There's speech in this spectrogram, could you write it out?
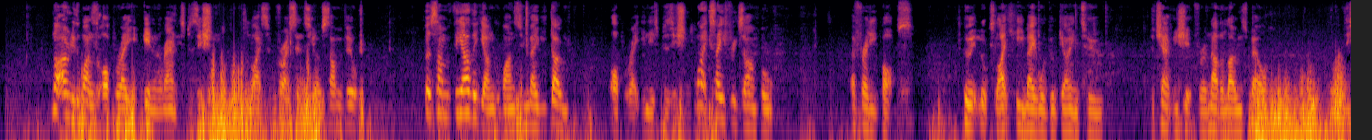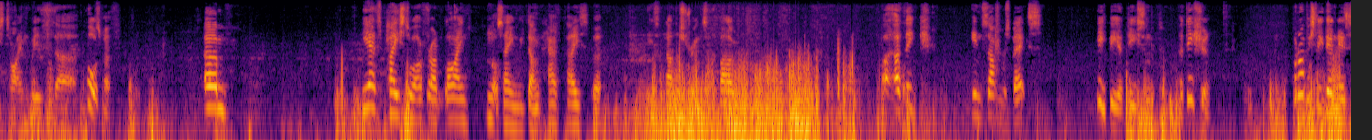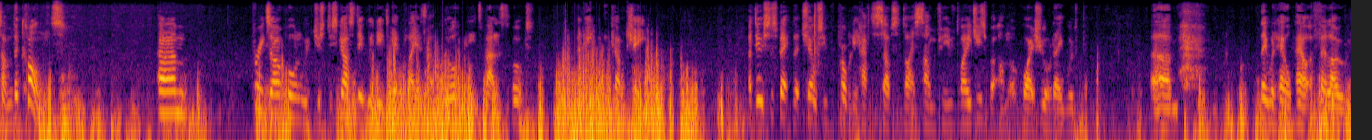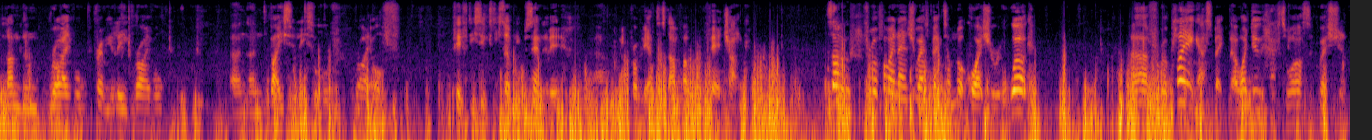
not only the ones that operate in and around his position, the likes of Crysencio Summerville, but some of the other younger ones who maybe don't operate in his position. Like, say, for example, a Freddie Potts, who it looks like he may well be going to the Championship for another loan spell, this time with uh, Portsmouth. Um, he adds pace to our front line. I'm not saying we don't have pace, but it's another string to the bow. I, I think, in some respects, he'd be a decent addition. But obviously, then there's some of the cons. Um, for example, and we've just discussed it, we need to get players out the door, we need to balance the books, and he wouldn't come cheap. I do suspect that Chelsea would probably have to subsidise some of his wages, but I'm not quite sure they would. Um, they would help out a fellow London rival, Premier League rival, and, and basically sort of write off 50, 60, 70% of it. Uh, we'd probably have to stump up a fair chunk. So, from a financial aspect, I'm not quite sure it'll work. Uh, from a playing aspect, though, I do have to ask the question:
